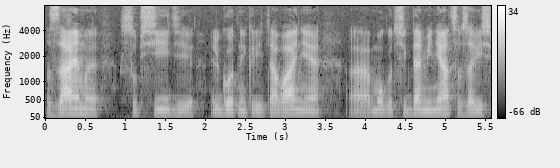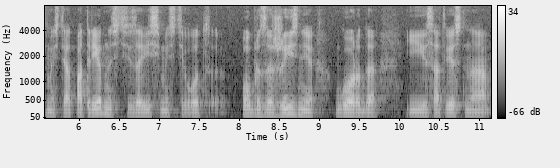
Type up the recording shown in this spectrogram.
займы, субсидии, льготные кредитования э, могут всегда меняться в зависимости от потребностей, в зависимости от образа жизни города. И, соответственно,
